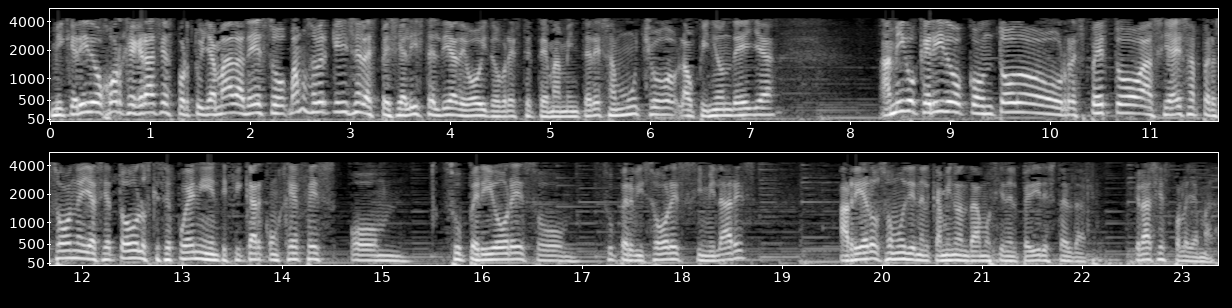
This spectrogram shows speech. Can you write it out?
Mi querido Jorge, gracias por tu llamada de eso. Vamos a ver qué dice la especialista el día de hoy sobre este tema. Me interesa mucho la opinión de ella. Amigo querido, con todo respeto hacia esa persona y hacia todos los que se pueden identificar con jefes o mm, superiores o supervisores similares, arrieros somos y en el camino andamos y en el pedir está el dar. Gracias por la llamada.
